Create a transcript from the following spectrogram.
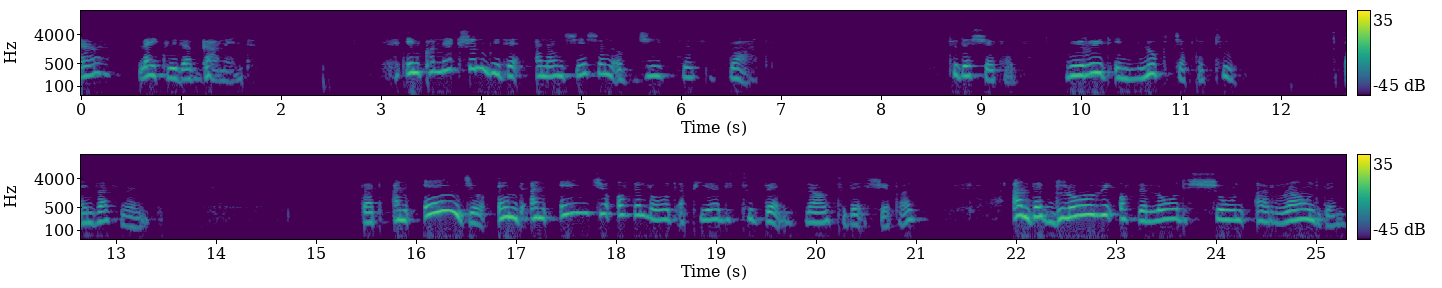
uh, like with a garment. In connection with the annunciation of Jesus' birth to the shepherds, we read in Luke chapter 2 and verse 9 that an angel and an angel of the Lord appeared to them, now to the shepherds, and the glory of the Lord shone around them,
